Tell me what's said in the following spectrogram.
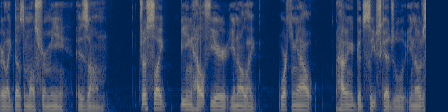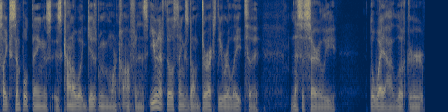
or like does the most for me is um just like being healthier, you know, like working out, having a good sleep schedule, you know, just like simple things is kind of what gives me more confidence. Even if those things don't directly relate to necessarily the way I look or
